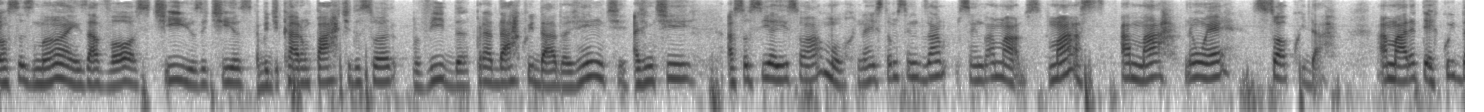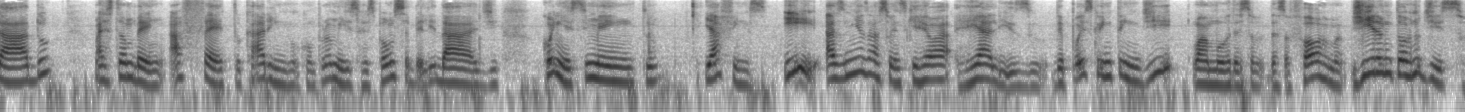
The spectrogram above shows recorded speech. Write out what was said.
nossas mães, avós, tios e tias abdicaram parte da sua vida para dar cuidado a gente, a gente associa isso ao amor, né? Estamos sendo, sendo amados. Mas amar não é só cuidar. Amar é ter cuidado mas também afeto, carinho, compromisso, responsabilidade, conhecimento e afins. E as minhas ações que eu realizo depois que eu entendi o amor dessa, dessa forma giram em torno disso.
